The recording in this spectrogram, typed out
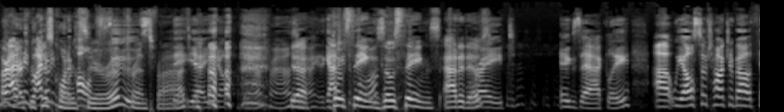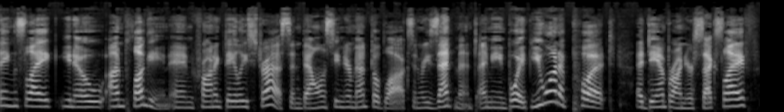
or I don't even, I don't even want to call corn them syrup, foods. trans fat. They- yeah, you don't. trans fat, yeah you gotta those things those things additives Right. Exactly. Uh, we also talked about things like, you know, unplugging and chronic daily stress and balancing your mental blocks and resentment. I mean, boy, if you want to put a damper on your sex life,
